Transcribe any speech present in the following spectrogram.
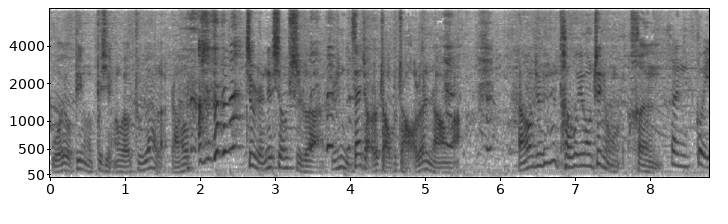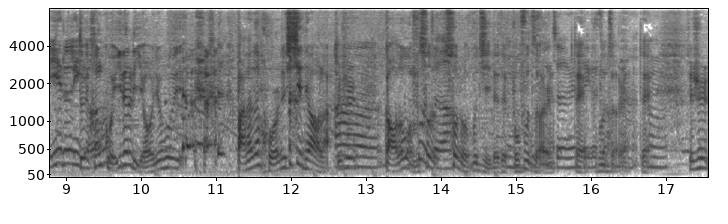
我有病了，不行了，我要住院了。”然后 就人就消失了，就是你再找都找不着了，你知道吗？然后就是他会用这种很很诡异的理由，对，很诡异的理由就会 把他的活儿就卸掉了，就是搞得我们措措手不及的，对，不负责任，对，不负责任，对，就是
